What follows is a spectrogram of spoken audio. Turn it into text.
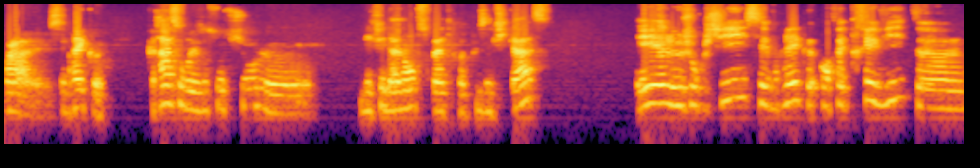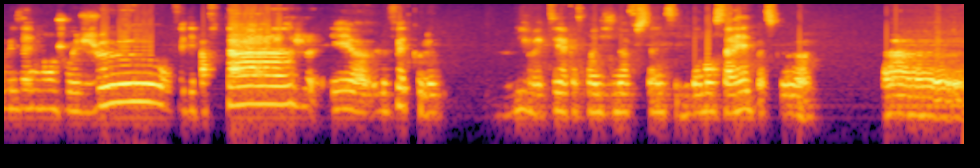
voilà, c'est vrai que grâce aux réseaux sociaux, l'effet d'annonce peut être plus efficace. Et le jour J, c'est vrai qu'en fait, très vite, euh, mes amis ont joué le jeu, on fait des partages, et euh, le fait que le, livre était à 99 cents, évidemment, ça aide parce que euh,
